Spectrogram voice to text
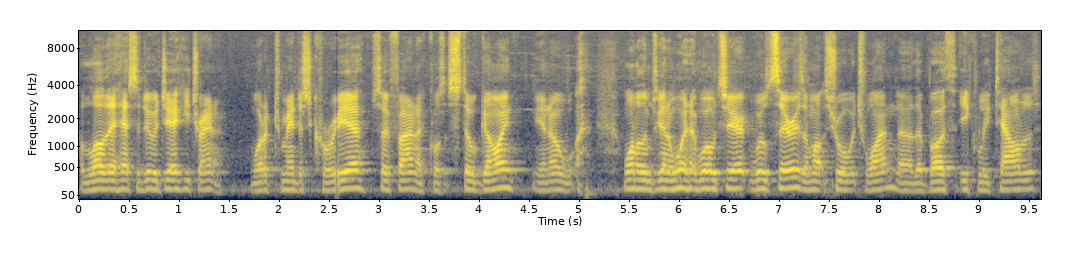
a lot of that has to do with Jackie Traina what a tremendous career so far, and of course it's still going. You know, one of them's going to win a World, Ser- World Series. I'm not sure which one. Uh, they're both equally talented,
